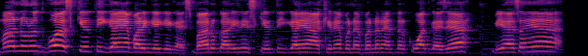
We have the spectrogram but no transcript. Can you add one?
menurut gua skill 3-nya paling GG guys. Baru kali ini skill 3-nya akhirnya bener-bener yang terkuat guys ya. Biasanya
